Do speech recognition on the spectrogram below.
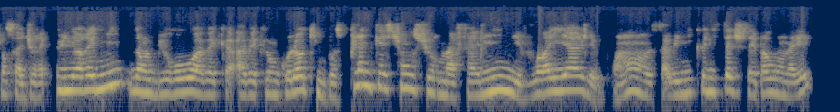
que ça a duré une heure et demie dans le bureau avec, avec l'oncologue qui me pose plein de questions sur ma famille, les voyages. Et vraiment, ça avait ni queue ni tête. Je ne savais pas où on allait.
